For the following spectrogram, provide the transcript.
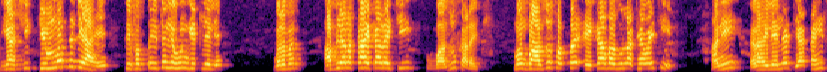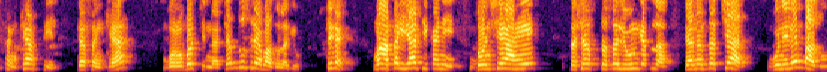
याची किंमत जी आहे ती फक्त इथे लिहून घेतलेली आहे. बरोबर? आपल्याला काय काढायची? बाजू काढायची. मग बाजू फक्त एका बाजूला ठेवायची आणि राहिलेल्या ज्या काही संख्या असतील त्या संख्या बरोबर चिन्हाच्या दुसऱ्या बाजूला घेऊ. ठीक आहे? मग आता या ठिकाणी दोनशे आहे तशाच तसं लिहून घेतलं त्यानंतर चार गुणिले बाजू.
